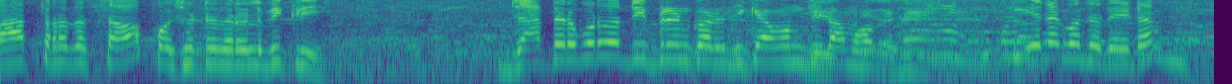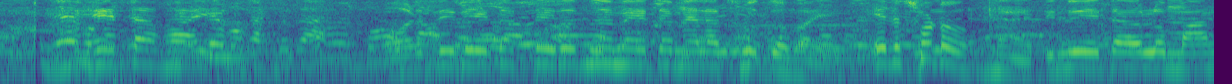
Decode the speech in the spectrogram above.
বাহাত্তর হাজার চাও পঁয়ষট্টি হাজার হলে বিক্রি। জাতের উপরে তো ডিপেন্ড করে যে কেমন কি দাম হবে। হ্যাঁ, হ্যাঁ। এটা কোন জাতের এটা? এটা ভাই ওর দিকে এটা মেলা ছোট ভাই। এটা ছোট? হ্যাঁ কিন্তু এটা হলো মান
